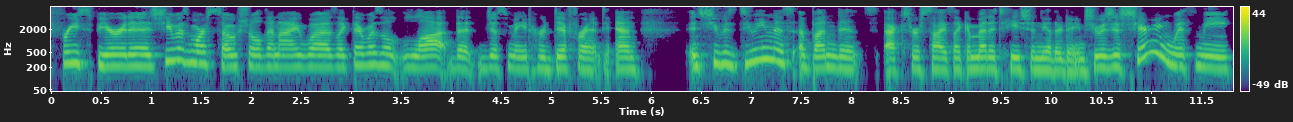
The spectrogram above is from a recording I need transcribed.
free spirited. She was more social than I was. Like there was a lot that just made her different. And and she was doing this abundance exercise, like a meditation the other day. And she was just sharing with me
